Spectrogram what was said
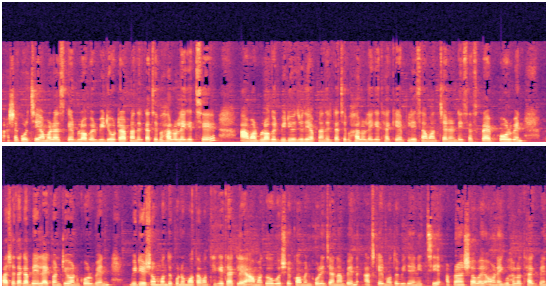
আশা করছি আমার আজকের ব্লগের ভিডিওটা আপনাদের কাছে ভালো লেগেছে। আমার ব্লগের ভিডিও যদি আপনাদের কাছে ভালো লেগে থাকে প্লিজ আমার চ্যানেলটি সাবস্ক্রাইব করবেন, পাশে থাকা বেল আইকনটি অন করবেন। ভিডিও সম্বন্ধে কোনো মতামত থেকে থাকলে আমাকে অবশ্যই কমেন্ট করে জানাবেন। আজকের মতো বিদায় নিচ্ছি। আপনারা সবাই অনেক ভালো থাকবেন।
